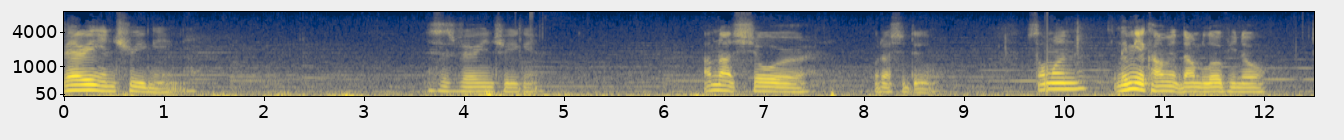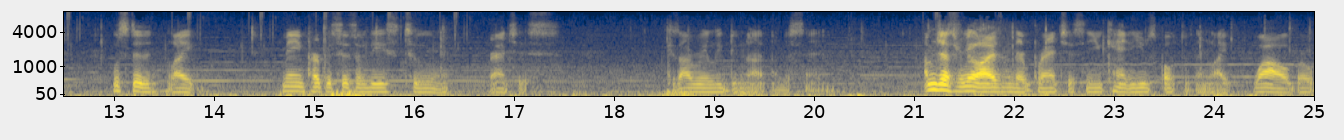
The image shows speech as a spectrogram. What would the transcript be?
very intriguing. This is very intriguing. I'm not sure what I should do. Someone leave me a comment down below if you know what's the like main purposes of these two branches because I really do not understand. I'm just realizing they're branches and you can't use both of them. Like, wow, bro.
